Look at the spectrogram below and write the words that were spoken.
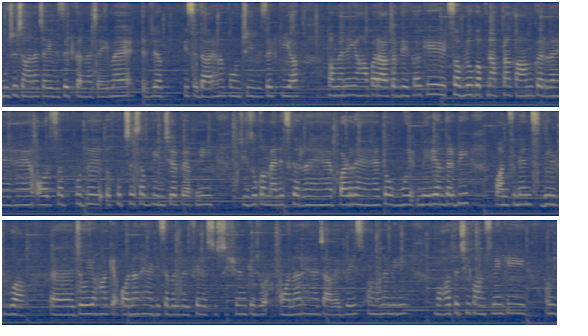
मुझे जाना चाहिए विज़िट करना चाहिए। मैं जब इस इदारे में पहुँची विज़िट किया तो मैंने यहाँ पर आकर देखा कि सब लोग अपना अपना काम कर रहे हैं और सब खुद खुद से सब व्हील चेयर पर अपनी चीज़ों का मैनेज कर रहे हैं, पढ़ रहे हैं तो मेरे अंदर भी कॉन्फिडेंस बिल्ड हुआ। जो यहाँ के ऑनर हैं डिसेबल वेलफेयर एसोसिएशन के जो ऑनर हैं जावेद रईस उन्होंने मेरी बहुत अच्छी काउंसलिंग की। उन,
